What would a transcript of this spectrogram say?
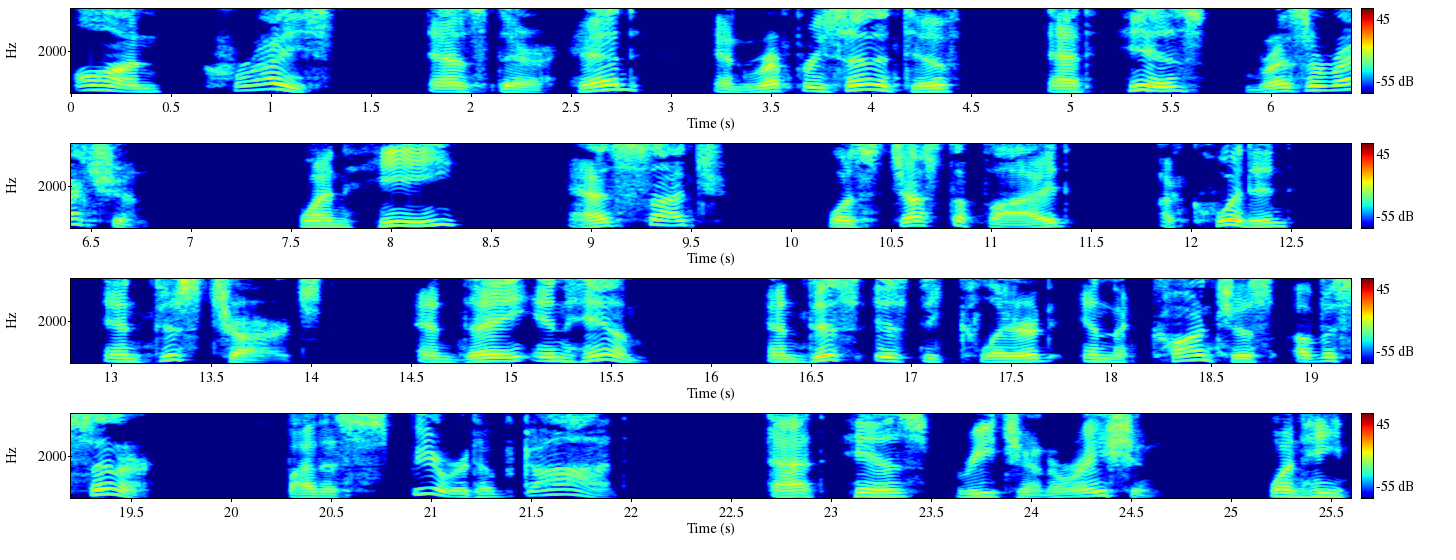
on Christ as their head and representative at his resurrection, when he, as such, was justified, acquitted, and discharged, and they in him. And this is declared in the conscience of a sinner by the Spirit of God at his regeneration, when he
